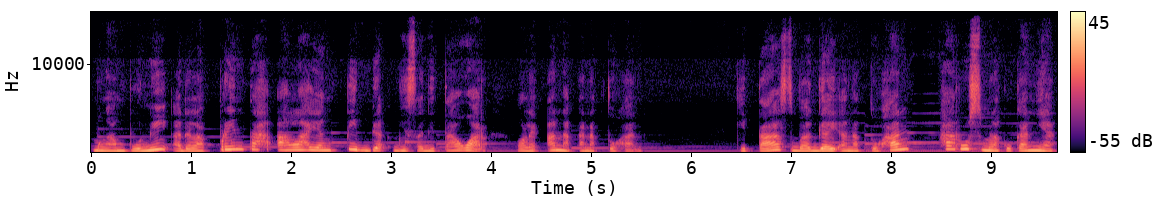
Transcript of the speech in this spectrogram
mengampuni adalah perintah Allah yang tidak bisa ditawar oleh anak-anak Tuhan. Kita, sebagai anak Tuhan, harus melakukannya,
